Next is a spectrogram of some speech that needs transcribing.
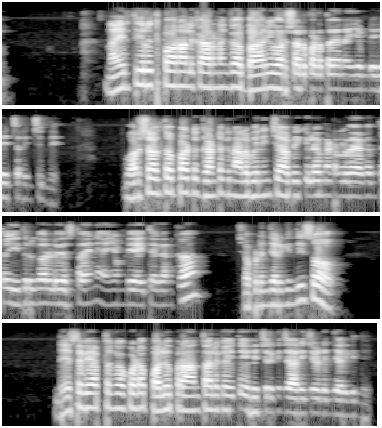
నైరుతి రుతుపవనాల కారణంగా భారీ వర్షాలు పడతాయని ఐఎండీ హెచ్చరించింది. వర్షాలతో పాటు గంటకు నలభై నుంచి యాభై కిలోమీటర్ల వేగంతో ఎదురుగాలు వేస్తాయని ఐఎండీ అయితే కనుక చెప్పడం జరిగింది. సో దేశవ్యాప్తంగా కూడా పలు ప్రాంతాలకైతే హెచ్చరిక జారీ చేయడం జరిగింది.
